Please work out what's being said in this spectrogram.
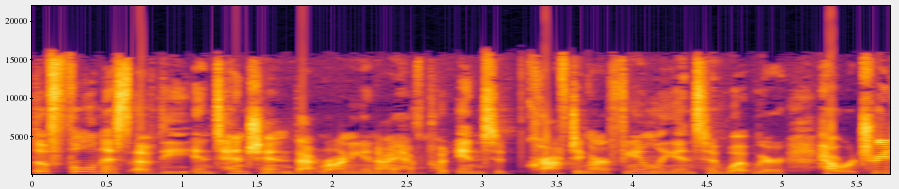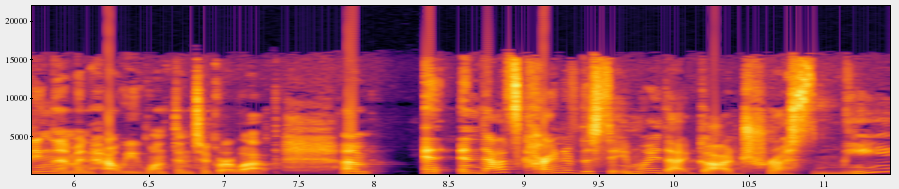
the fullness of the intention that Ronnie and I have put into crafting our family, into what we're, how we're treating them, and how we want them to grow up. Um, and, and, that's kind of the same way that God trusts me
